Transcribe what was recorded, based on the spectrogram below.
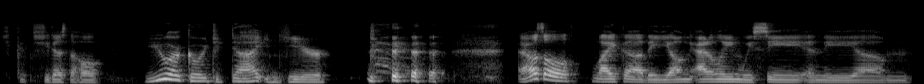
she, she does the whole "You are going to die in here." and I also like uh, the young Adeline we see in the um,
